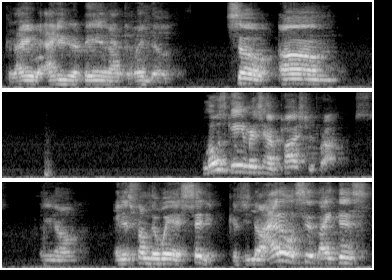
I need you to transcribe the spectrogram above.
Because I hear I hear the band out the window. So, um, most gamers have posture problems, you know, and it's from the way it's sitting. Because you know, I don't sit like this,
